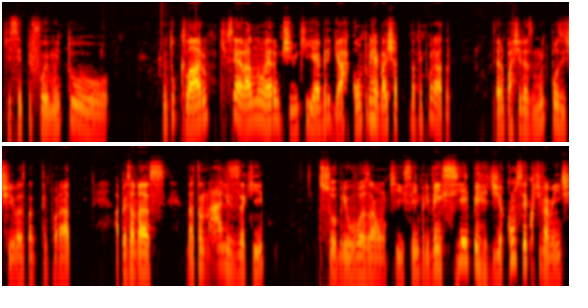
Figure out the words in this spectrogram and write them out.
que sempre foi muito muito claro que o Ceará não era um time que ia brigar contra o rebaixamento na temporada. Né? Fizeram partidas muito positivas na temporada, apesar das, das análises aqui sobre o Vozão que sempre vencia e perdia consecutivamente,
